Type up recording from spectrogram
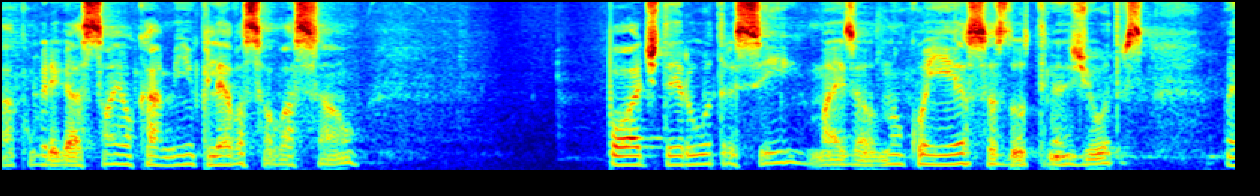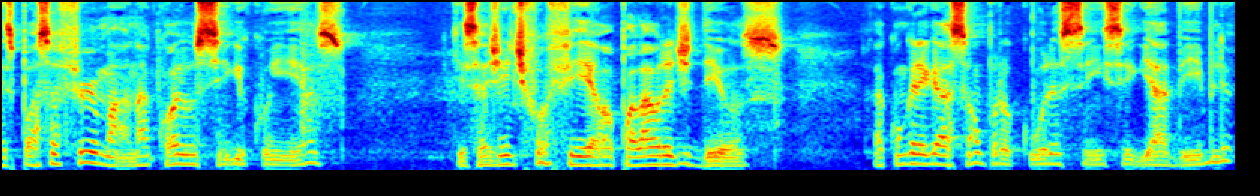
a congregação é o caminho que leva à salvação. Pode ter outras sim, mas eu não conheço as doutrinas de outras, mas posso afirmar, na qual eu sigo e conheço, que se a gente for fiel à palavra de Deus, a congregação procura sim seguir a Bíblia,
